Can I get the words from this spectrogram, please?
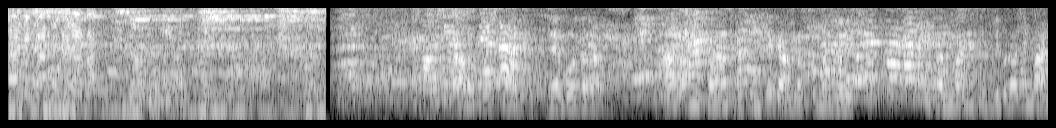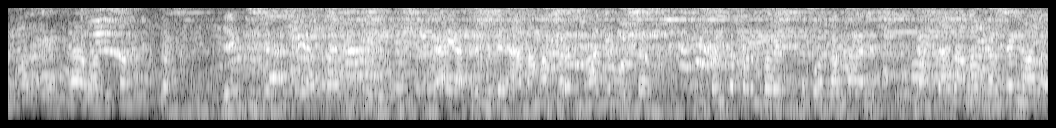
आम्ही पार्टीला आता रामकृष्ण जय बोधराम आज आम्ही समस्त तुमचे ग्रामस्थ मंडळी सन्मान्य सिद्धीपरावजी माने मालक यांच्या वाढदिवसानिमित्त एक दिवसीय तीर्थयात्रा आयोजित केली. या यात्रेमध्ये आज आम्हाला खरंच भाग्य मोठं की संत परंपरेचे बोलणार आहेत त्यांचं आज आम्हाला दर्शन झालं.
